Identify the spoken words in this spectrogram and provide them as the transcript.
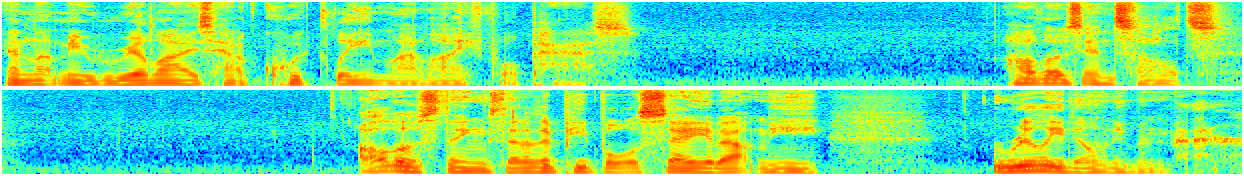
and let me realize how quickly my life will pass. All those insults, all those things that other people will say about me really don't even matter.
